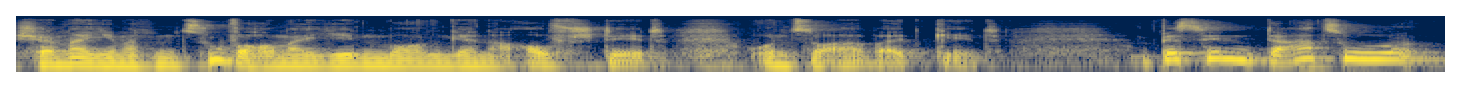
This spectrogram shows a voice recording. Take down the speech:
ich höre mal jemandem zu, warum er jeden Morgen gerne aufsteht und zur Arbeit geht. Bis hin dazu,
